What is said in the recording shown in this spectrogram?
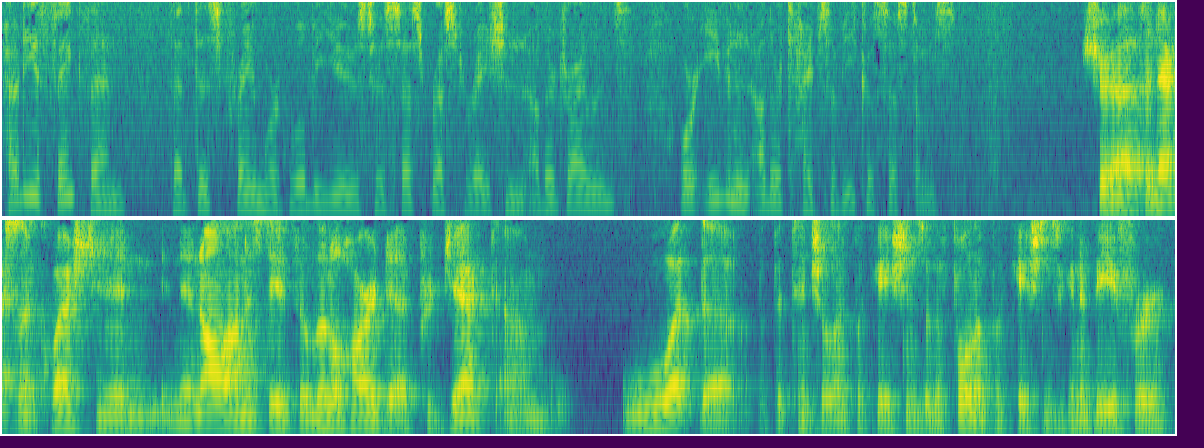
How do you think, then, that this framework will be used to assess restoration in other drylands or even in other types of ecosystems? Sure, that's an excellent question. And in all honesty, it's a little hard to project um, what the, the, potential implications or the full implications are going to be for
